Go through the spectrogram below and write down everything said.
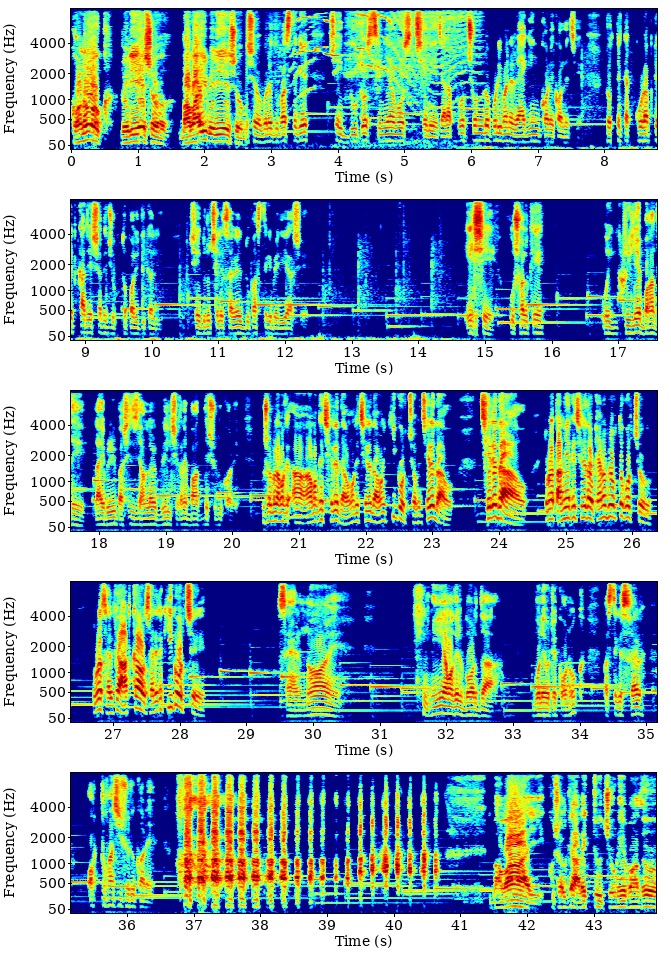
কনক, বেরিয়ে এসো। বাবাই বেরিয়ে এসো। এসো বলে দুপাশ থেকে সেই দুটো সিনিয়র মোস্ট ছেলে যারা প্রচণ্ড পরিমাণে র্যাগিং করে কলেজে প্রত্যেকটা কোরাপ্টেড কাজের সাথে যুক্ত পলিটিক্যালি সেই দুটো ছেলে স্যারের দুপাশ থেকে বেরিয়ে আসে। এসে কুশলকে ওই গ্রিলে বাঁধে লাইব্রেরির পাশে যে জানলার গ্রিল সেখানে বাঁধতে শুরু করে। কুশল বলে, আমাকে আমাকে ছেড়ে দাও, আমাকে ছেড়ে দাও আমাকে কি করছ? আমাকে ছেড়ে দাও ছেড়ে দাও। তোমরা তানিয়াকে ছেড়ে দাও, কেন বিরক্ত করছ? তোমরা স্যারকে আটকাও স্যার এটা কি করছে? স্যার নয়। ইনি আমাদের বর্দা, বলে ওঠে কনক। পাশ থেকে স্যার অট্ট হাসি শুরু করে। বাবাই, কুশলকে আরেকটু জোরে বাঁধো।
